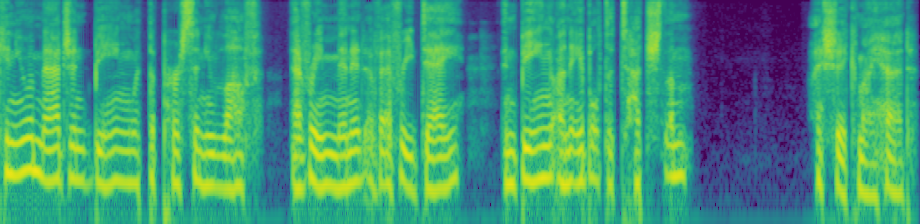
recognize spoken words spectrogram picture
Can you imagine being with the person you love every minute of every day and being unable to touch them? I shake my head.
